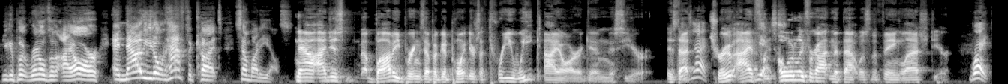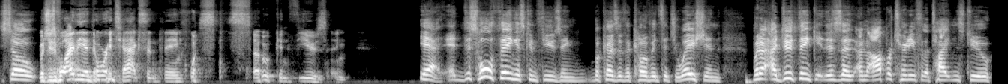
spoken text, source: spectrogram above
you can put Reynolds on IR, and now you don't have to cut somebody else. Now, I just Bobby brings up a good point. There's a three week IR again this year. Is that exactly. true? I had yes. totally forgotten that that was the thing last year. Right. So, which is why the Adoree Jackson thing was so confusing. Yeah, this whole thing is confusing because of the COVID situation, but I, I do think this is a, an opportunity for the Titans to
